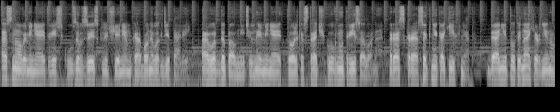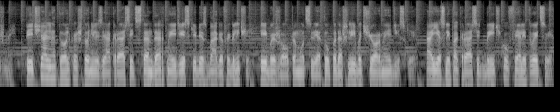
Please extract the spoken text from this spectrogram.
основа меняет весь кузов за исключением карбоновых деталей. А вот дополнительно меняет только строчку внутри салона. Раскрасок никаких нет. Да они тут и нахер не нужны. Печально только что нельзя красить стандартные диски без багов и гличей, ибо желтому цвету подошли бы черные диски, а если покрасить бричку в фиолетовый цвет,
